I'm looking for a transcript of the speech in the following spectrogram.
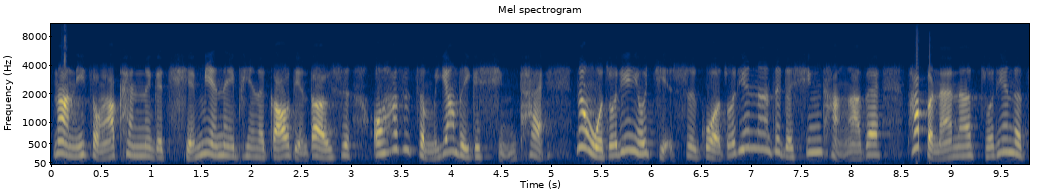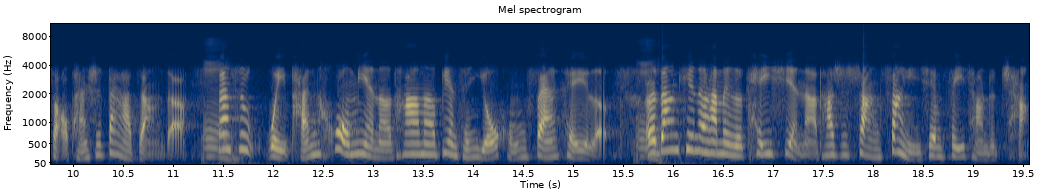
那你总要看那个前面那篇的高点到底是哦，它是怎么样的一个形态。那我昨天有解释过，昨天呢这个新塘啊，在它本来呢昨天的早盘是大涨的，但是尾盘后面呢它呢变成由红翻黑了，而当天呢它那个 K 线呢它是上上影线非常的长。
